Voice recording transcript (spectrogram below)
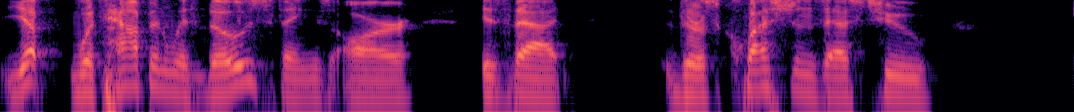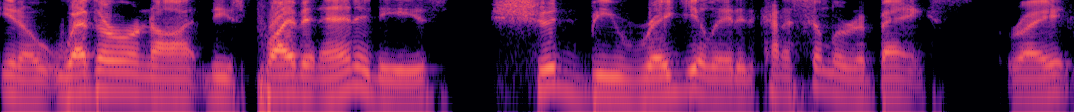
Yep. What's happened with those things are is that there's questions as to you know whether or not these private entities should be regulated kind of similar to banks, right?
